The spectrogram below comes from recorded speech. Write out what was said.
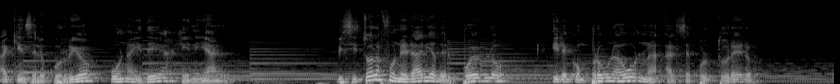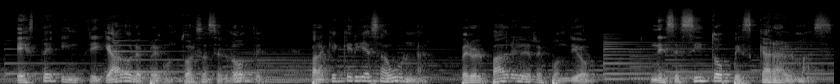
a quien se le ocurrió una idea genial. Visitó la funeraria del pueblo y le compró una urna al sepulturero. Este, intrigado, le preguntó al sacerdote, ¿para qué quería esa urna? Pero el padre le respondió, necesito pescar almas.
